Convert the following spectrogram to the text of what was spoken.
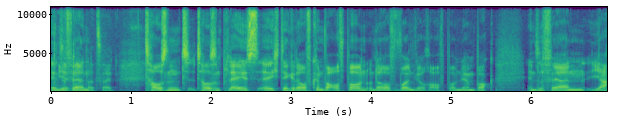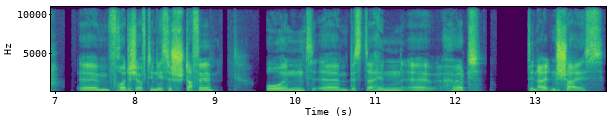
insofern 1000, 1000 Plays. Äh, ich denke, darauf können wir aufbauen und darauf wollen wir auch aufbauen. Wir haben Bock. Insofern, ja, ähm, freut euch auf die nächste Staffel und ähm, bis dahin äh, hört den alten Scheiß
